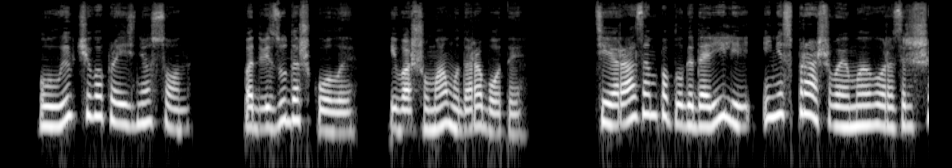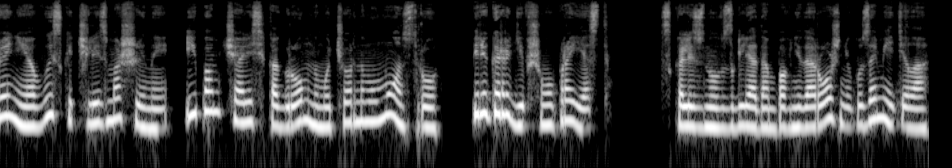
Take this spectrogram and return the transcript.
— улыбчиво произнес он. «Подвезу до школы и вашу маму до работы». Те разом поблагодарили и, не спрашивая моего разрешения, выскочили из машины и помчались к огромному черному монстру, перегородившему проезд. Скользнув взглядом по внедорожнику, заметила,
